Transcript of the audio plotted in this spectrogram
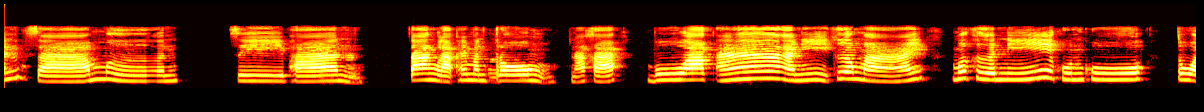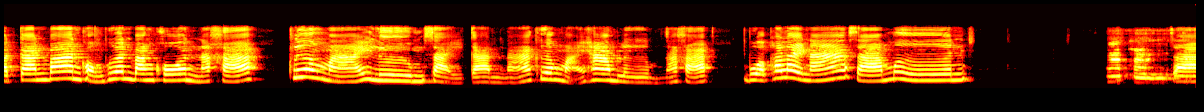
นสามหมื่นสี่พัน ตั้งหลักให้มันตรงนะคะ บวก อ่า นี่เครื่องหมาย เมื่อคืนนี้คุณครูตรวจการบ้านของเพื่อนบางคนนะคะ เครื่องหมายลืมใส่กันนะ เครื่องหมายห้ามลืมนะคะ บวกเท่าไหร่นะสามหมื่นห้าพันสา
